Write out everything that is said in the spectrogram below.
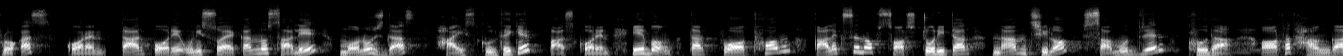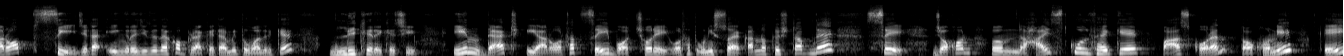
প্রকাশ করেন। তারপরে উনিশশো একান্ন সালে মনোজ দাস হাই স্কুল থেকে পাস করেন এবং তার প্রথম কালেকশন অফ শর্ট স্টোরিটার নাম ছিল সমুদ্রের ক্ষুধা। অর্থাৎ হাঙ্গার অফ সি যেটা ইংরেজিতে দেখো ব্র্যাকেটে আমি তোমাদেরকে লিখে রেখেছি। ইন দ্যাট ইয়ার অর্থাৎ সেই বছরে, অর্থাৎ উনিশশো একান্ন খ্রিস্টাব্দে, সে যখন হাই স্কুল থেকে পাস করেন, তখনই এই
